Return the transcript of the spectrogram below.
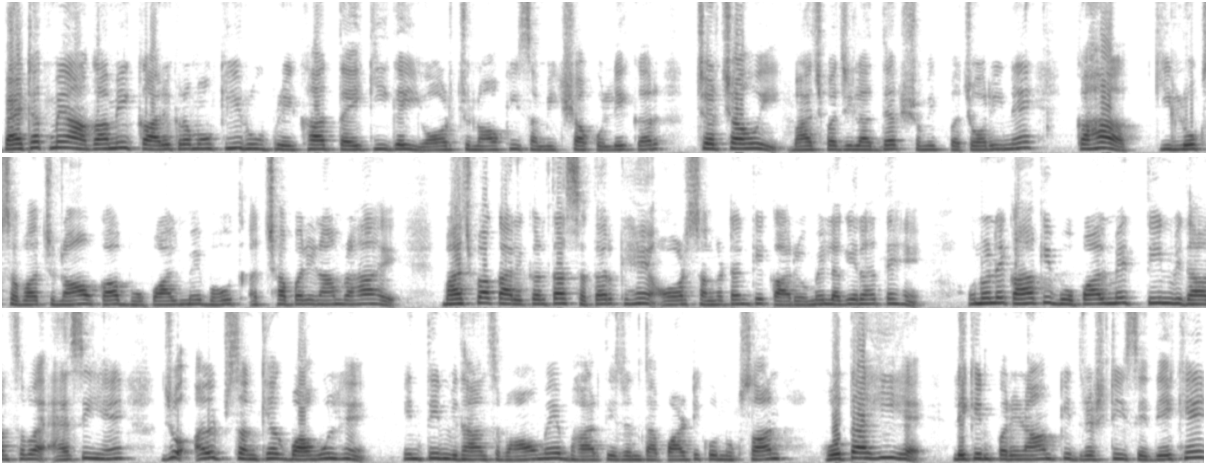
बैठक में आगामी कार्यक्रमों की रूपरेखा तय की गई और चुनाव की समीक्षा को लेकर चर्चा हुई। भाजपा जिला अध्यक्ष सुमित पचौरी ने कहा कि लोकसभा चुनाव का भोपाल में बहुत अच्छा परिणाम रहा है। भाजपा कार्यकर्ता सतर्क हैं और संगठन के कार्यों में लगे रहते हैं। उन्होंने कहा कि भोपाल में तीन विधानसभा ऐसी हैं जो अल्पसंख्यक बाहुल हैं। इन तीन विधानसभाओं में भारतीय जनता पार्टी को नुकसान होता ही है, लेकिन परिणाम की दृष्टि से देखें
